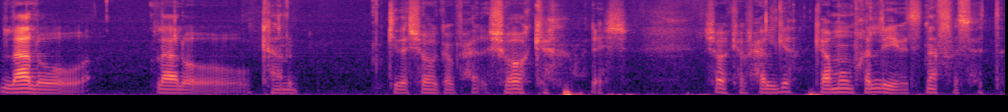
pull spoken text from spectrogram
لالو لالو كان كذا شوكة بحل... شوكة معليش. شوكة في حلقة كان مو مخليه يتنفس حتى.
